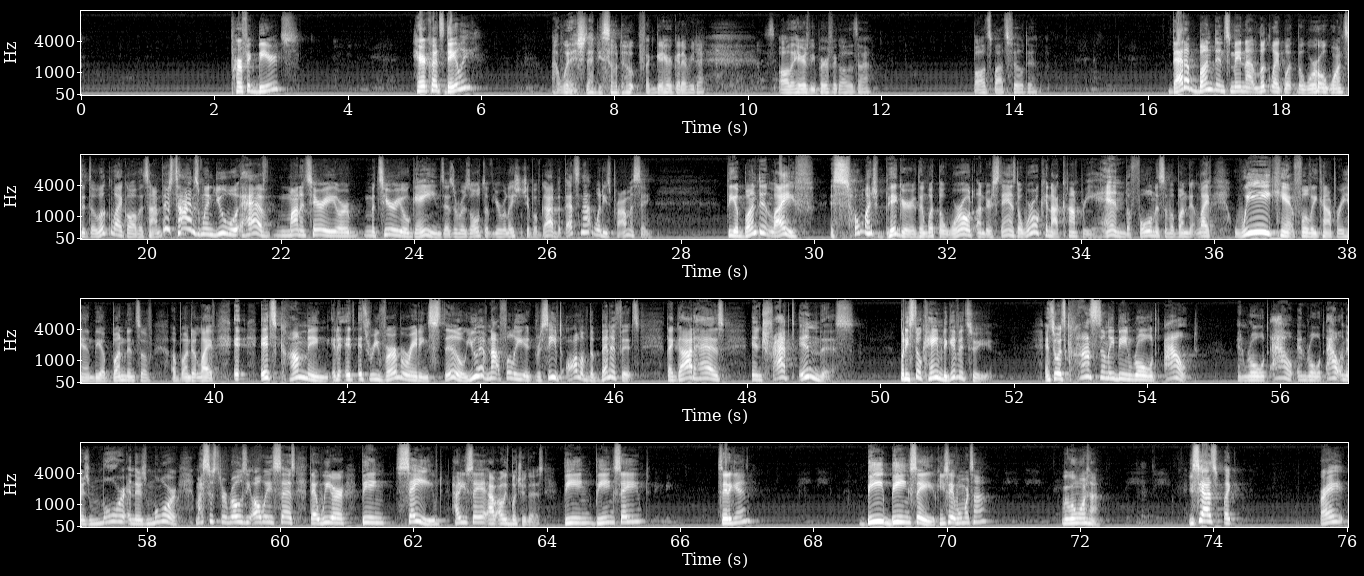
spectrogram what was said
Perfect beards? Haircuts daily? I wish. That'd be so dope if I could get a haircut every day. All the hairs be perfect all the time bald spots filled in. That abundance may not look like what the world wants it to look like all the time. There's times when you will have monetary or material gains as a result of your relationship with God, but that's not what He's promising. The abundant life is so much bigger than what the world understands. The world cannot comprehend the fullness of abundant life. We can't fully comprehend the abundance of abundant life. It, it's coming, it, it, it's reverberating still. You have not fully received all of the benefits that God has entrapped in this, but He still came to give it to you. And so it's constantly being rolled out and rolled out and rolled out, and there's more and there's more. My sister Rosie always says that we are being saved. How do you say it? I always butcher this. Being being saved. Say it again. Be being saved. Can you say it one more time? Wait, one more time. You see how it's like, right?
